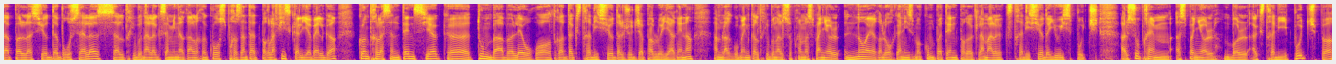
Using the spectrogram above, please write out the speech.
d'Apel·lació de Brussel·les. El tribunal examinarà el recurs presentat per la Fiscalia belga contra la sentència que tombava l'euroordre d'extradició del jutge Pablo Llarena amb l'argument que el Tribunal Suprem espanyol no era l'organisme competent per reclamar l'extradició de Lluís Puig. El Suprem espanyol vol extradir Puig per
